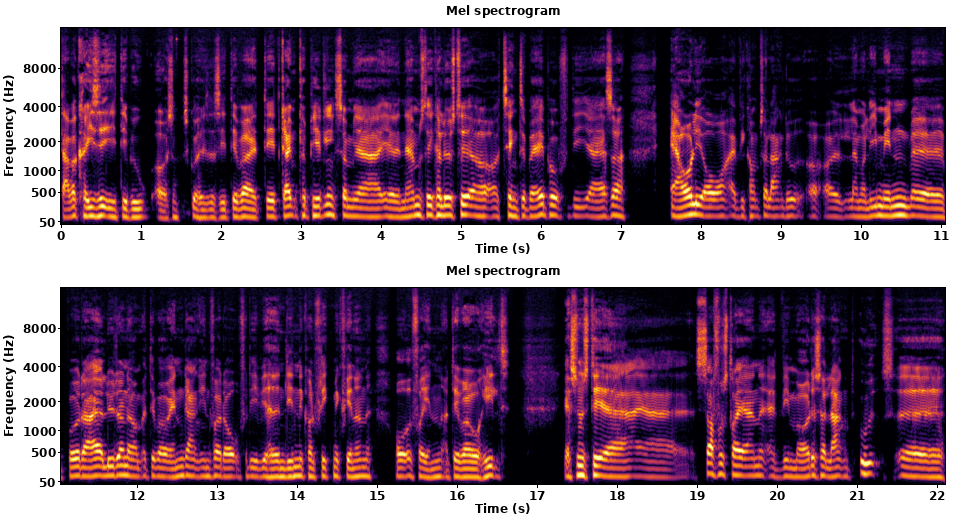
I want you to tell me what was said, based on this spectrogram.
Der var krise i DBU også, skulle jeg sige. Det, var, det er et grimt kapitel, som jeg, jeg nærmest ikke har lyst til at, at tænke tilbage på, fordi jeg er så ærgerlig over, at vi kom så langt ud. Og, og lad mig lige minde øh, både dig og lytterne om, at det var jo anden gang inden for et år, fordi vi havde en lignende konflikt med kvinderne året forinden, og det var jo helt... Jeg synes, det er, er så frustrerende, at vi måtte så langt ud øh,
